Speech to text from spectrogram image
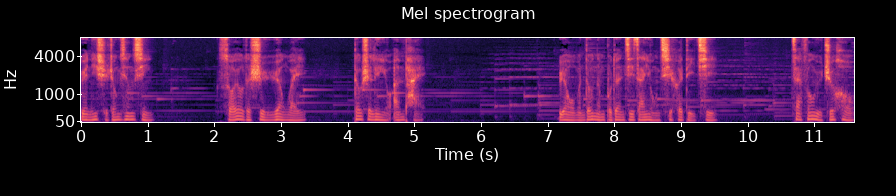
愿你始终相信，所有的事与愿违，都是另有安排。愿我们都能不断积攒勇气和底气，在风雨之后，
